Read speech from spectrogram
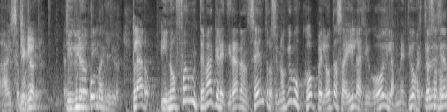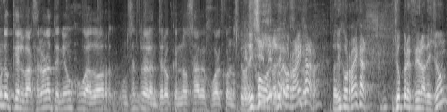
Ay, se Gigliotti. Gigliotti. Gigliotti. Claro, y no fue un tema que le tiraran centro, sino que buscó pelotas ahí, las llegó y las metió. ¿Me estás diciendo que el Barcelona tenía un jugador, un centro delantero que no sabe jugar con los Lo pies? dijo, Sí, lo dijo. Rijkaard. Lo dijo Rijkaard. Yo prefiero a De Jong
